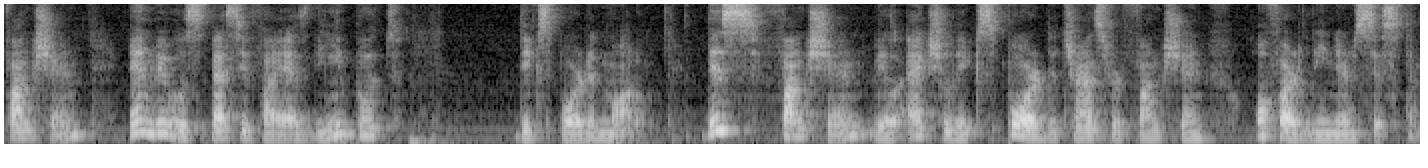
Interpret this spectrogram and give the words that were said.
function and we will specify as the input the exported model. This function will actually export the transfer function of our linear system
